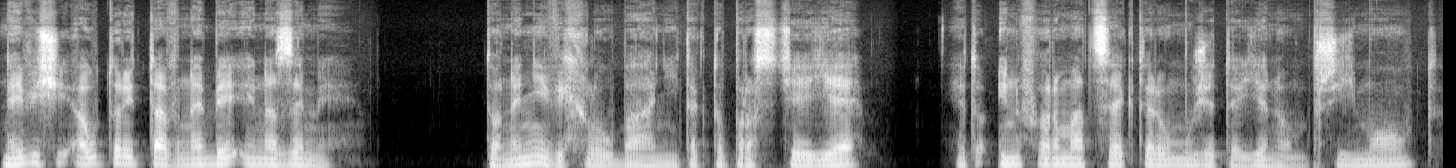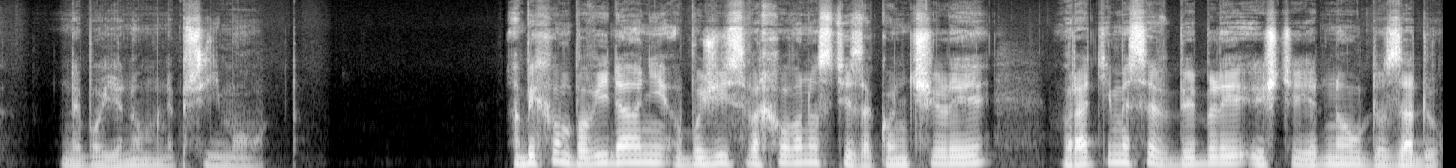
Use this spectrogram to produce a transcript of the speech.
Nejvyšší autorita v nebi i na zemi. To není vychloubání, tak to prostě je. Je to informace, kterou můžete jenom přijmout nebo jenom nepřijmout. Abychom povídání o boží svrchovanosti zakončili, vrátíme se v Bibli ještě jednou dozadu.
